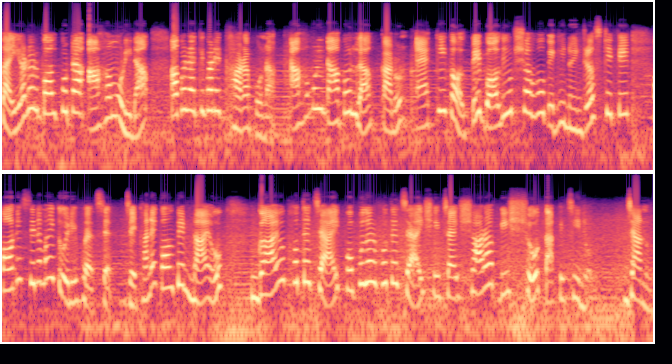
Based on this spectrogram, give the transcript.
সাইয়ারার গল্পটা আহামরি না, আবার একেবারে খারাপও না। আহামরি না বললাম, কারণ একই গল্পে বলিউড সহ বিভিন্ন ইন্ডাস্ট্রিতে অনেক সিনেমাই তৈরি হয়েছে, যেখানে গল্পের নায়ক গায়ক হতে চায়, পপুলার হতে চায়, সে চায় সারা বিশ্ব তাকে চিনুন জানুন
